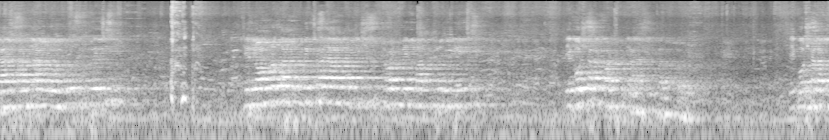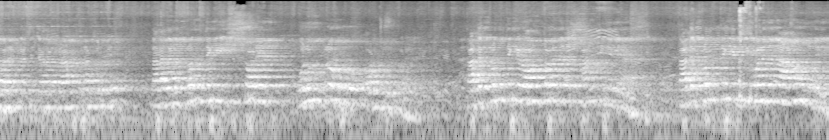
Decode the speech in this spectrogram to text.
যার সামনে আমরা উপস্থিত হয়েছি। যে নম্রতার পরিচয় আমরা যিশুর জন্মের মাধ্যমে পেয়েছি এই গোশালা ঘরটিকে আশীর্বাদ করো এই গোশালা ঘরের কাছে যারা প্রার্থনা করবে তারা যেন প্রত্যেকে ঈশ্বরের অনুগ্রহ অর্জন করে তাদের প্রত্যেকের অন্তরে যেন শান্তি নেমে আসে তাদের প্রত্যেকের জীবনে যেন আনন্দ নেমে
